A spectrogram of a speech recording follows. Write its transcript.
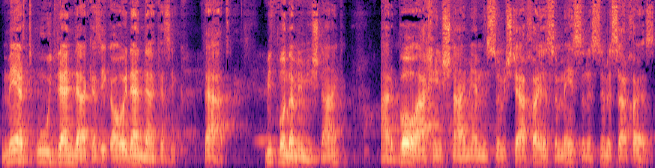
miért úgy rendelkezik, ahogy rendelkezik. Tehát, mit mond a mi misnánk? Ár bo áhén snájmi emniszum is hajasz, mészon és szümeszár hajasz.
